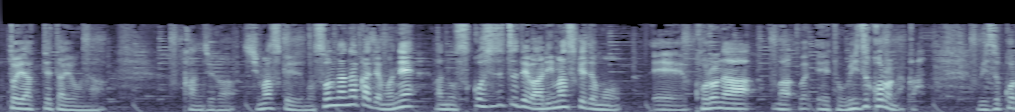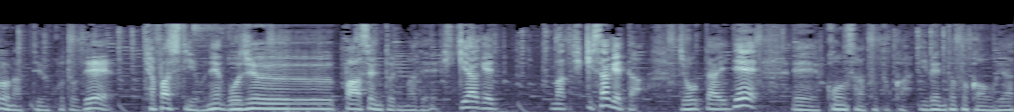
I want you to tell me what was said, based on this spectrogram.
っとやってたような感じがしますけれども、そんな中でもね、あの、少しずつではありますけども、えー、コロナ、まあ、えっ、ー、と、ウィズコロナか。ウィズコロナっていうことで、キャパシティをね、50%にまで引き上げ、まあ、引き下げた状態で、えー、コンサートとかイベントとかをや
